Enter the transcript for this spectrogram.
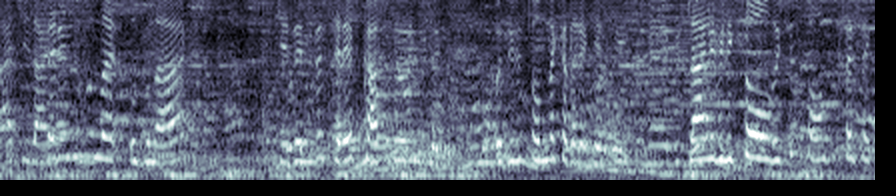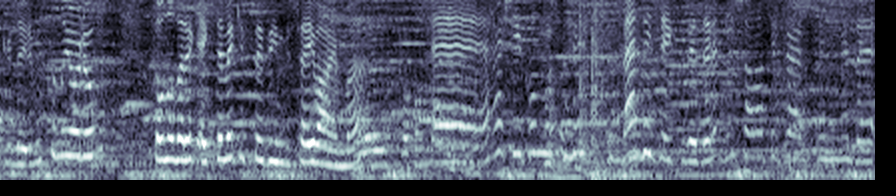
Belki ileride Seren Uzun'a, Uzun'a gecemize şeref kattığı için, bu ödülü sonuna kadar hak ettiği için ve bizlerle birlikte olduğu için sonsuz teşekkürlerimi sunuyorum. Son olarak eklemek istediğim bir şey var mı? Ee, her şeyi konuştuk. Ben teşekkür ederim. İnşallah tekrar seninle de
